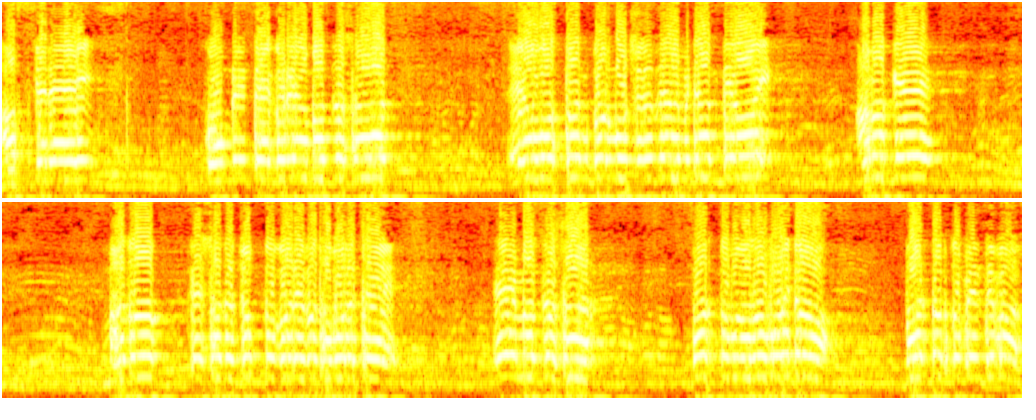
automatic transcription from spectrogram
আজকের এই কুমড়ি তেগুড়িয়া মাদ্রাসার এই অবস্থান কর্মসূচিতে আমি ডাক দেওয়াই। আমাকে মাদকের সাথে যুক্ত করে কথা বলেছে এই মাদ্রাসার বর্তমান অবৈধ ভারপ্রাপ্ত প্রিন্সিপাল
